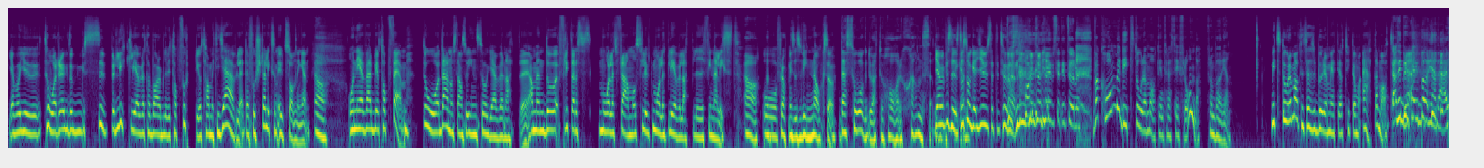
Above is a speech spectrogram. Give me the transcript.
jag var ju tårögd och superlycklig över att ha bara blivit topp 40 och ta mig till Gävle, den första liksom utsållningen. Ja. Och när jag väl blev topp 5, då, där någonstans så insåg jag även att eh, ja, men då flyttades målet fram och slutmålet blev väl att bli finalist ja. och förhoppningsvis vinna också. Där såg du att du har chansen. Ja, men precis. Då såg jag ljuset i Då tunneln. såg du ljuset i tunneln. Var kommer ditt stora matintresse ifrån då, från början? Mitt stora matintresse började med att jag tyckte om att äta mat. Ja, det brukar ju börja där.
